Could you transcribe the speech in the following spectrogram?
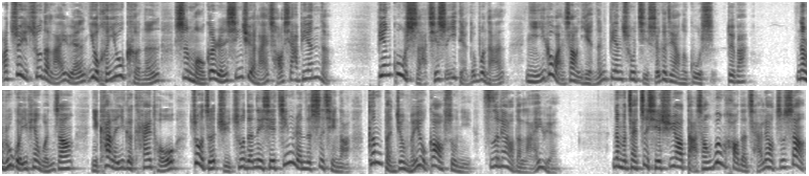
而最初的来源又很有可能是某个人心血来潮瞎编的。编故事啊，其实一点都不难，你一个晚上也能编出几十个这样的故事，对吧？那如果一篇文章你看了一个开头，作者举出的那些惊人的事情啊，根本就没有告诉你资料的来源。那么，在这些需要打上问号的材料之上，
